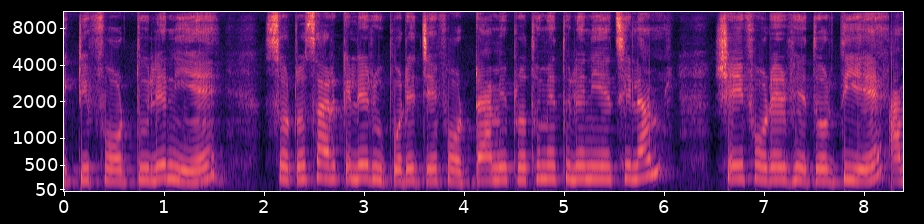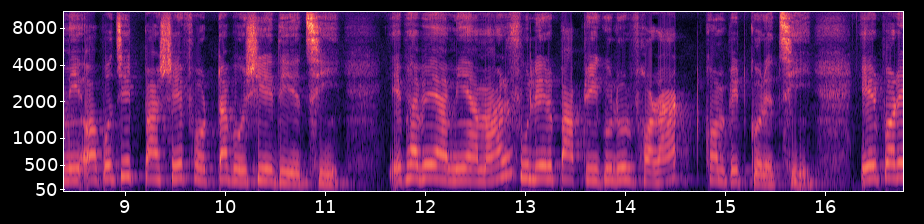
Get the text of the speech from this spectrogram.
একটি ফোর তুলে নিয়ে ছোট সার্কেলের উপরে যে ফোরটা আমি প্রথমে তুলে নিয়েছিলাম, সেই ফোরের ভেতর দিয়ে আমি অপোজিট পাশে ফোরটা বসিয়ে দিয়েছি। এভাবে আমি আমার ফুলের পাপড়িগুলোর ভরাট কমপ্লিট করেছি। এরপরে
